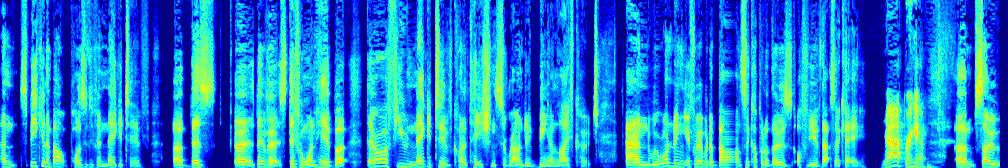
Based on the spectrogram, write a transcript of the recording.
and speaking about positive and negative, uh, there's uh, a bit of a different one here, but there are a few negative connotations surrounding being a life coach. And we're wondering if we're able to bounce a couple of those off of you, if that's okay. Yeah, bring it. Um, so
